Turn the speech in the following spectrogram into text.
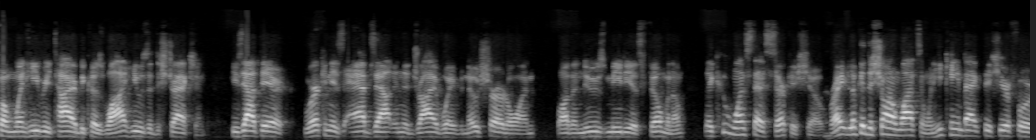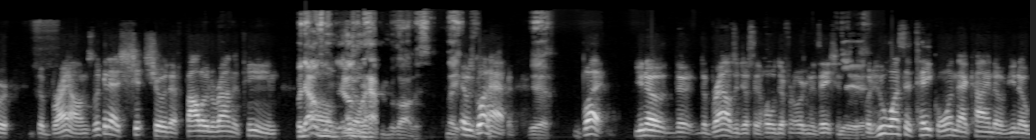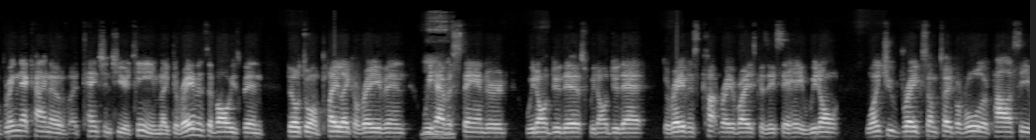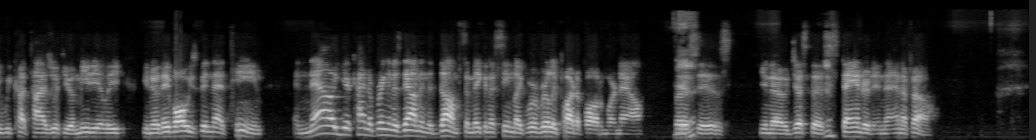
From when he retired because why? He was a distraction. He's out there working his abs out in the driveway with no shirt on while the news media is filming him. Like, who wants that circus show, right? Look at Deshaun Watson when he came back this year for the Browns. Look at that shit show that followed around the team. But that was Oh, gonna, that was going to happen regardless. Like It was going to happen. yeah, But you know, the the Browns are just a whole different organization. Yeah. But who wants to take on that kind of, you know, bring that kind of attention to your team? Like the Ravens have always been built on play like a Raven. We have a standard. We don't do this. We don't do that. The Ravens cut Ray Rice because they say, hey, we don't. Once you break some type of rule or policy, we cut ties with you immediately. You know, they've always been that team. And now you're kind of bringing us down in the dumps and making us seem like we're really part of Baltimore now Yeah. versus, you know, just the Yeah. standard in the NFL.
